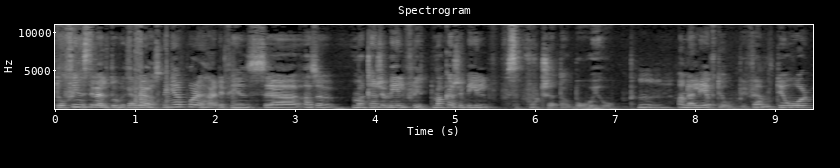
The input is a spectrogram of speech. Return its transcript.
då finns det väldigt olika lösningar på det här. Det finns, eh, alltså, man kanske vill flytta, man kanske vill fortsätta att bo ihop. Mm. Man har levt ihop i 50 år.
